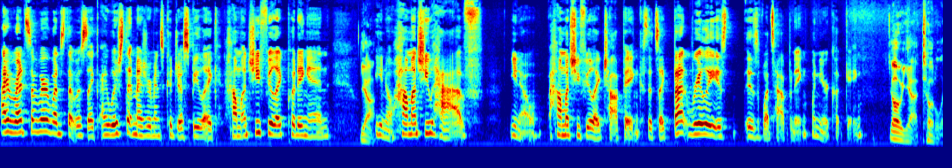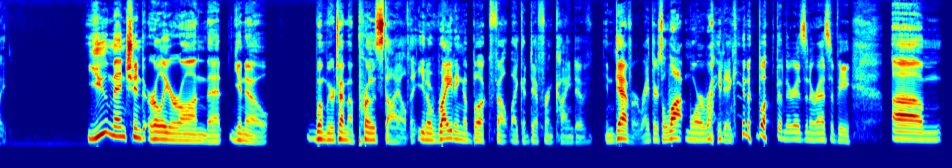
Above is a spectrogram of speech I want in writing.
I read somewhere once that was like, I wish that measurements could just be like how much you feel like putting in Yeah. You know, how much you have, you know, how much you feel like chopping because it's like that really is is what's happening when you're cooking. Oh yeah, totally. You mentioned earlier on that, you know, when we were talking about prose style, that, you know, writing a book felt like a different kind of endeavor, right? There's a lot more writing in a book than there is in a recipe. Um,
